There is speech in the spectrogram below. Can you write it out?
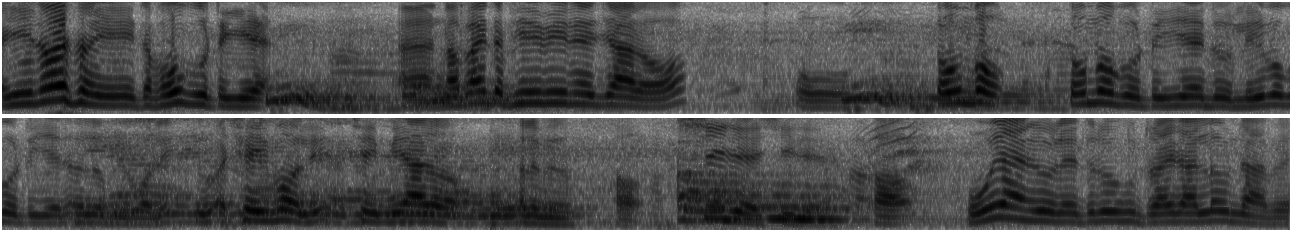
အရင်တော့ဆိုရင်တစ်ပုတ်ကိုတစ်ရက်အဲနောက်ပိုင်းတစ်ဖြည်းဖြည်းနဲ့ကြတော့ဟို3ပုတ်3ပုတ်ကိုတစ်ရက်တို့4ပုတ်ကိုတစ်ရက်တို့အဲ့လိုမျိုးပေါ့လေသူအချိန်ပေါ့လေအချိန်မရတော့အဲ့လိုမျိုးဟုတ်ရှိတယ်ရှိတယ်ဟုတ်ဘိုးရန်တို့လည်းသူတို့ကဒရိုက်တာလုံတာပဲ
